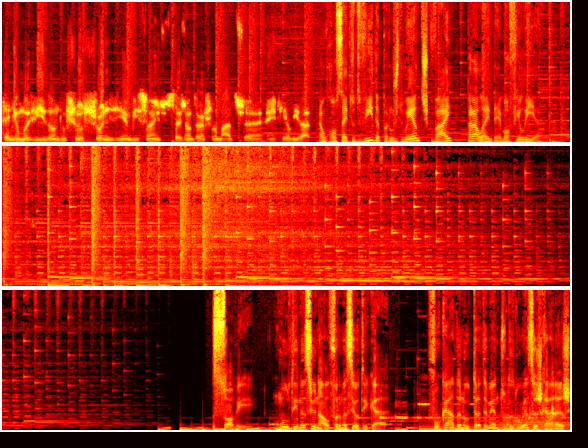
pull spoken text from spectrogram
tenham uma vida onde os seus sonhos e ambições sejam transformados uh, em realidade. É um conceito de vida para os doentes que vai para além da hemofilia. SOBI, multinacional farmacêutica. Focada no tratamento de doenças raras,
